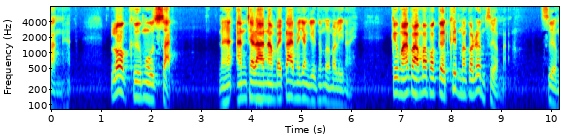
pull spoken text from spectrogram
ฟังนะฮะโลกคือมูสัตว์นะฮะอัญชารานำไปใกล้ไม่ยั่งยืนสำนวนบาลีหน่อย คือหมายความว่าพอเกิดขึ้นมันก็เริ่มเสื่อมเสื่อม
